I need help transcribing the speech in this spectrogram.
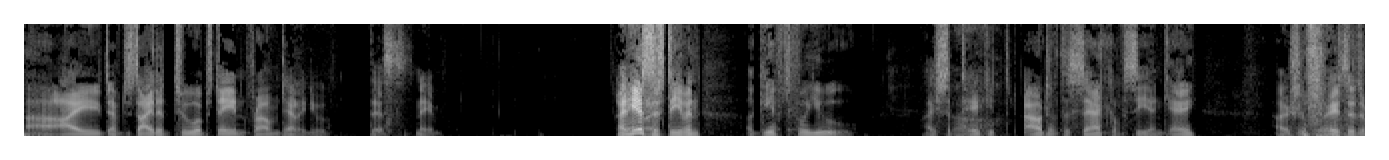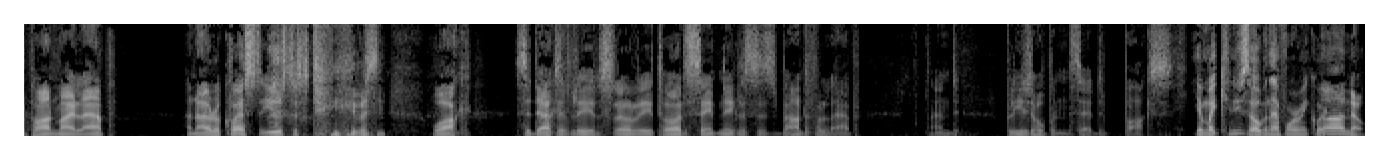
uh, I have decided to abstain from telling you this name. And All here's right. Sir Stephen, a gift for you. I shall take Oh. it out of the sack of CNK. I shall place it upon my lap, and I request you, Sir Stephen, walk seductively and slowly towards St. Nicholas's bountiful lap, and please open said box. Yeah, Mike, can you just open that for me quick? Uh, no,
